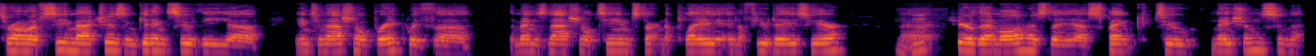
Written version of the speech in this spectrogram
Toronto FC matches and get into the uh, international break with uh, the men's national team starting to play in a few days here. Mm-hmm. cheer them on as they spank two nations in the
